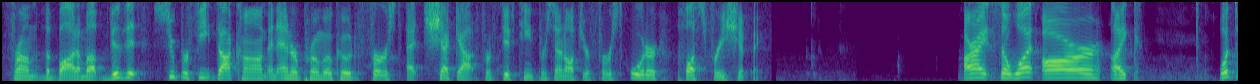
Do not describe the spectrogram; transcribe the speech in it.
from the bottom up. Visit superfeet.com and enter promo code FIRST at checkout for 15% off your first order plus free shipping. All right, so what are like what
